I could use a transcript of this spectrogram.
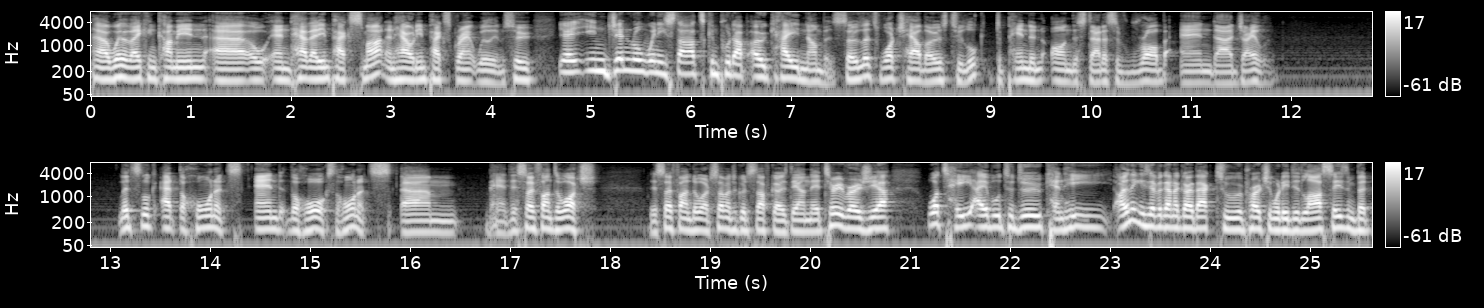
uh, whether they can come in uh, and how that impacts Smart and how it impacts Grant Williams, who, yeah, in general, when he starts, can put up okay numbers. So let's watch how those two look, dependent on the status of Rob and uh, Jaylen. Let's look at the Hornets and the Hawks. The Hornets, um, man, they're so fun to watch. They're so fun to watch. So much good stuff goes down there. Terry Rozier, what's he able to do? Can he? I don't think he's ever going to go back to approaching what he did last season. But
